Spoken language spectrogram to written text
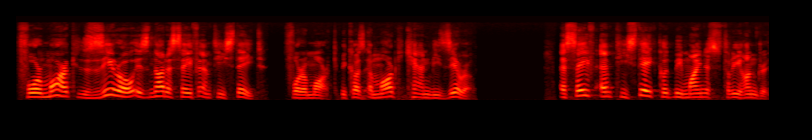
For mark, zero is not a safe empty state for a mark because a mark can be zero. A safe empty state could be minus 300,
